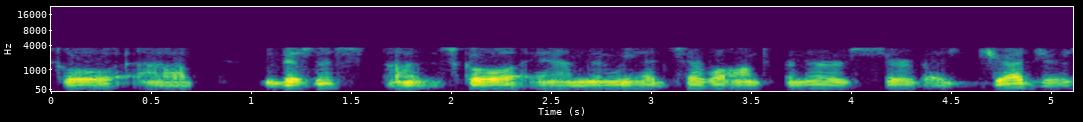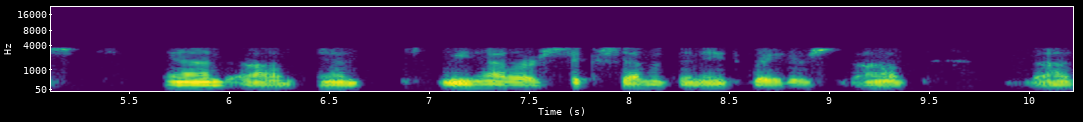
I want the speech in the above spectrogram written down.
School, uh, business uh, school, and then we had several entrepreneurs serve as judges, and um, and we had our sixth, seventh, and eighth graders. Uh,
